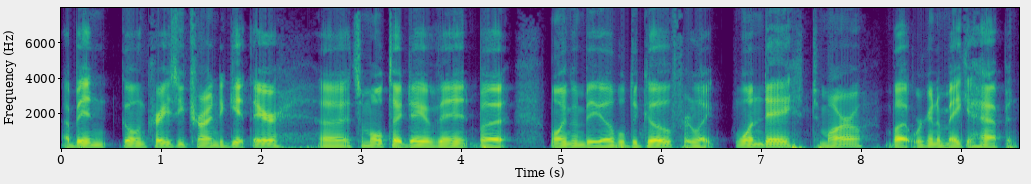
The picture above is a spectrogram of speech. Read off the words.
I've been going crazy trying to get there. Uh, it's a multi-day event, but I'm only going to be able to go for like one day tomorrow. But we're going to make it happen.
